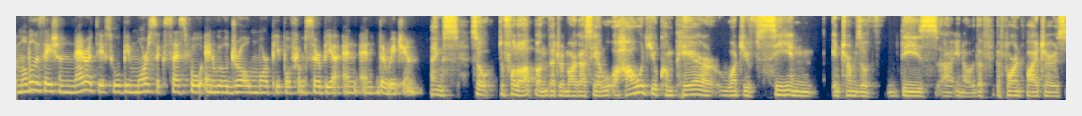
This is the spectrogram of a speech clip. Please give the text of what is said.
mobilization narratives will be more successful and will draw more people from Serbia and, and the region. Thanks. So, to follow up on that remark, Asya, how would you compare what you've seen in terms of these, uh, you know, the the foreign fighters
